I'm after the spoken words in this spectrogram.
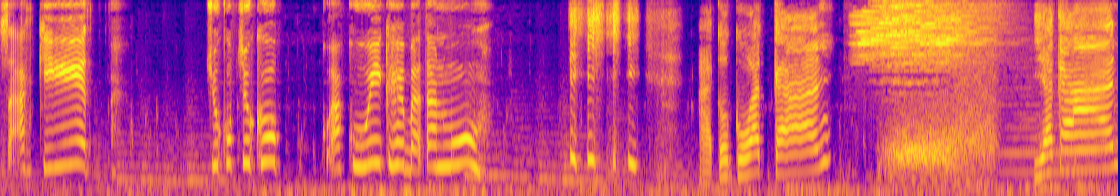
sakit. Cukup, cukup. Kuakui kehebatanmu. Aku kuat kan? Ya kan?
